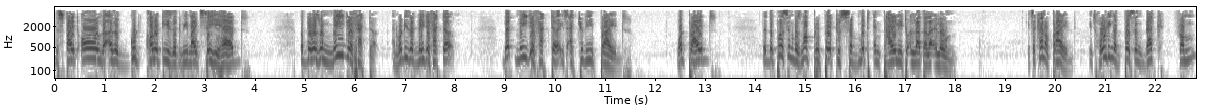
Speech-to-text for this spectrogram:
despite all the other good qualities that we might say he had. But there was one major factor. And what is that major factor? That major factor is actually pride. What pride? that the person was not prepared to submit entirely to Allah Ta'ala alone. It's a kind of pride. It's holding a person back from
